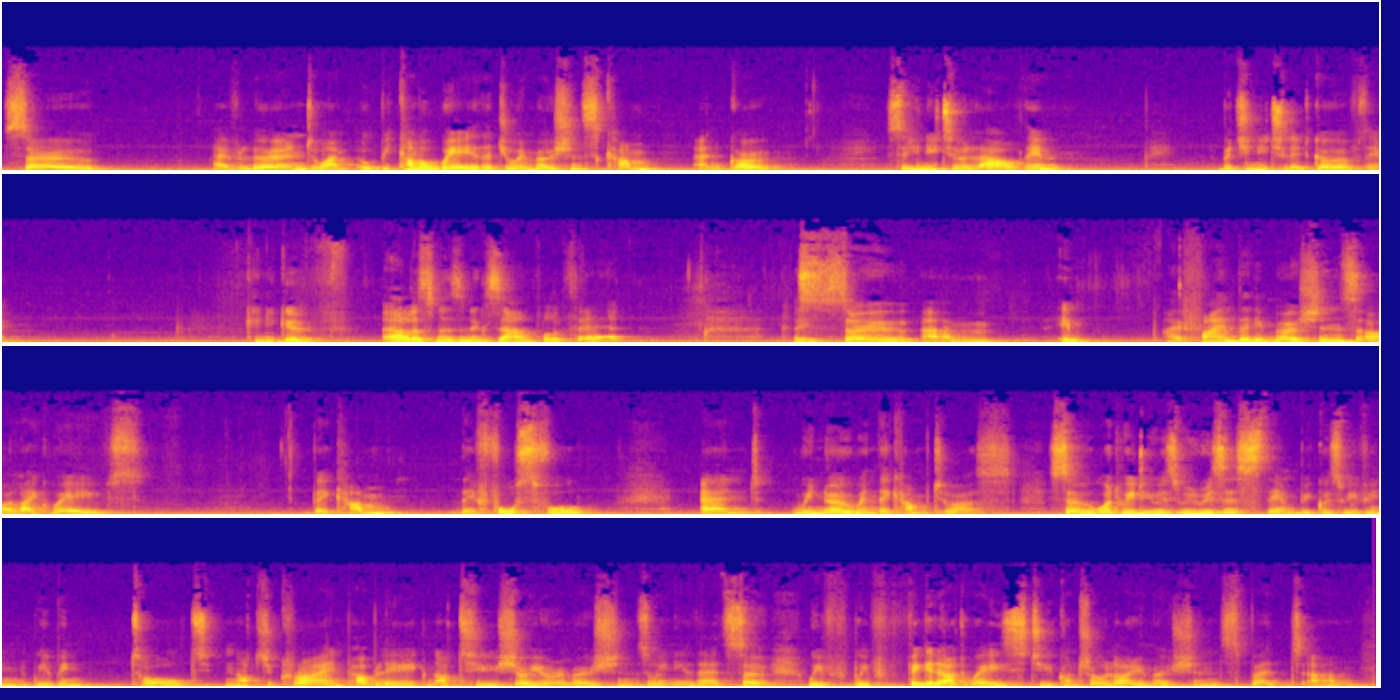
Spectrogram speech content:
So I've learned or, I'm, or become aware that your emotions come and go. So you need to allow them, but you need to let go of them. Can you give our listeners an example of that, please? So um, I find that emotions are like waves. They come, they're forceful, and we know when they come to us. So what we do is we resist them because we've been we've been told not to cry in public, not to show your emotions or any of that. So we've we've figured out ways to control our emotions, but um,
